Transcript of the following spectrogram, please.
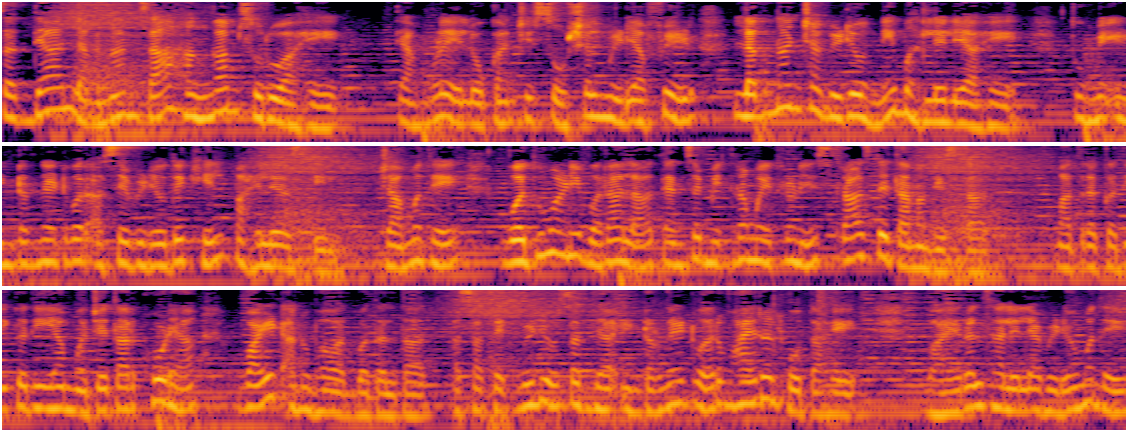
सध्या लग्नांचा हंगाम सुरू आहे. त्यामुळे लोकांची सोशल मीडिया फीड लग्नांच्या व्हिडिओनी भरलेली आहे. तुम्ही इंटरनेटवर असे व्हिडिओ देखील पाहिले असतील ज्यामध्ये वधू आणि वराला त्यांचे मित्रमैत्रिणीस त्रास देताना दिसतात. मात्र कधी कधी या मजेदार खोड्या वाईट अनुभवात बदलतात. असाच एक व्हिडिओ सध्या इंटरनेटवर व्हायरल होत आहे. व्हायरल झालेल्या व्हिडिओमध्ये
